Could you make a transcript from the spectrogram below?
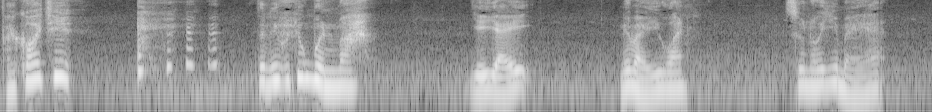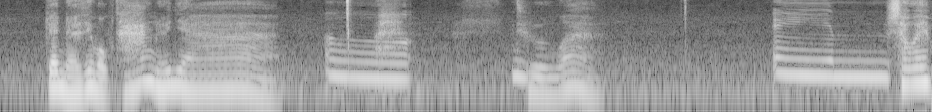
Phải có chứ Tình yêu của chúng mình mà. Vì vậy Nếu mà yêu anh Xuống nói với mẹ Cho anh đợi thêm một tháng nữa nha. Ờ. Thương quá à. Em Sao em?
